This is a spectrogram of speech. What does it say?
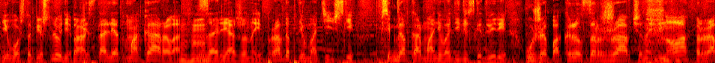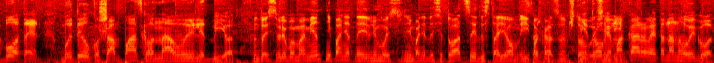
И вот что пишут люди. Пистолет Макарова, заряженный, правда пневматический, всегда в кармане водительской двери. Уже покрылся ржавчиной, но работает. Бутылку шампанского на вылет бьет. Ну, то есть в любой момент непонятной, в любой непонятной ситуации достаем и показываем, что Не вы трогай сильнее. Макарова, это на Новый год.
